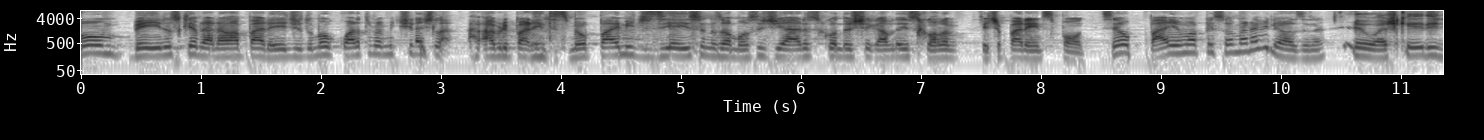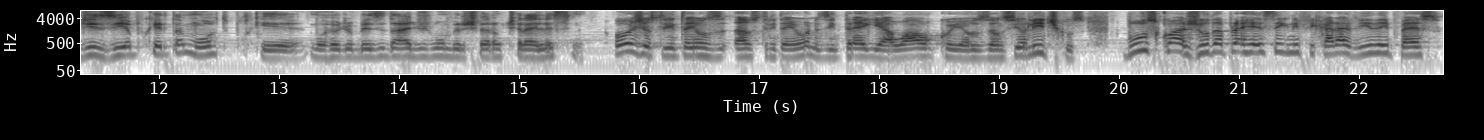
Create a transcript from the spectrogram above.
bombeiros quebrarão a parede do meu quarto pra me tirar de lá. Abre parênteses. Meu pai me dizia isso nos almoços diários quando eu chegava da escola. Fecha parênteses, ponto. Seu pai é uma pessoa maravilhosa, né? Eu acho que ele dizia porque ele tá morto, porque morreu de obesidade e os bombeiros tiveram que tirar ele assim. Hoje, aos 31, aos 31 anos, entregue ao álcool e aos ansiolíticos, busco ajuda pra ressignificar a vida e peço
